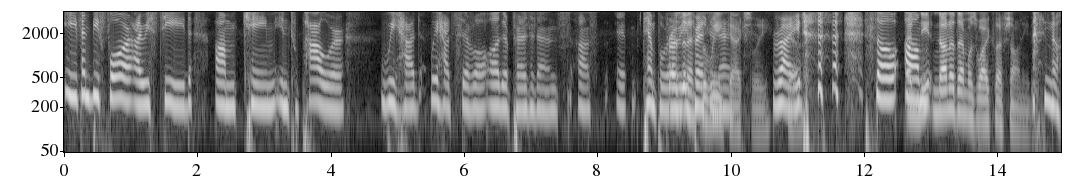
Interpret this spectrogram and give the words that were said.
even before Aristide um, came into power, we had we had several other presidents, uh, uh, temporary President of the week, actually. Right. so And um, ne- none of them was Wyclef Jean either. no.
